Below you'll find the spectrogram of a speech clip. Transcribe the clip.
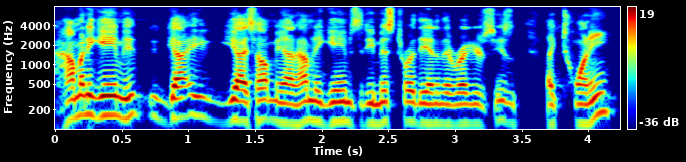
how many games? You guys help me out. How many games did he miss toward the end of the regular season? Like 20?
